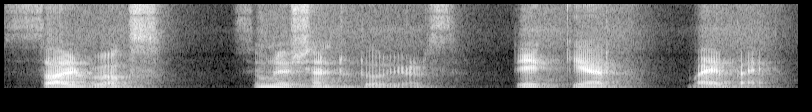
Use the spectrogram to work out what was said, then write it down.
SolidWorks simulation tutorials. Take care. Bye bye.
